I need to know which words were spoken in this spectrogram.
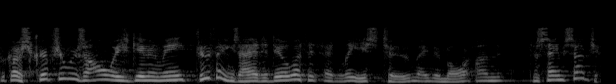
Because Scripture was always giving me two things I had to deal with, at least two, maybe more, on the same subject.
